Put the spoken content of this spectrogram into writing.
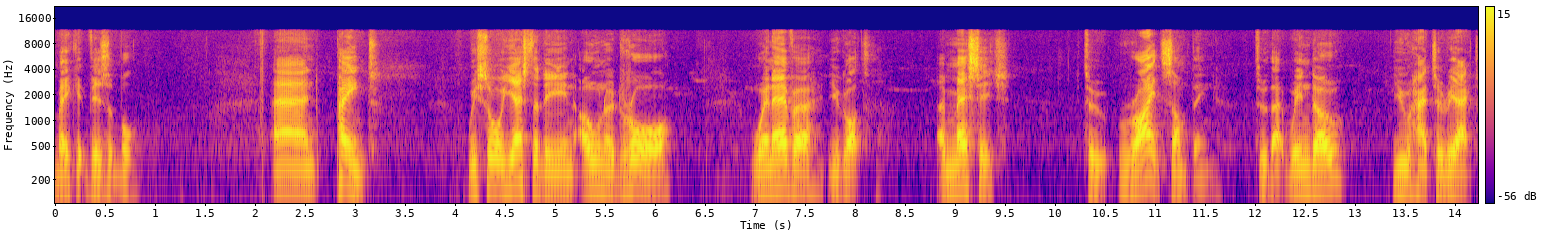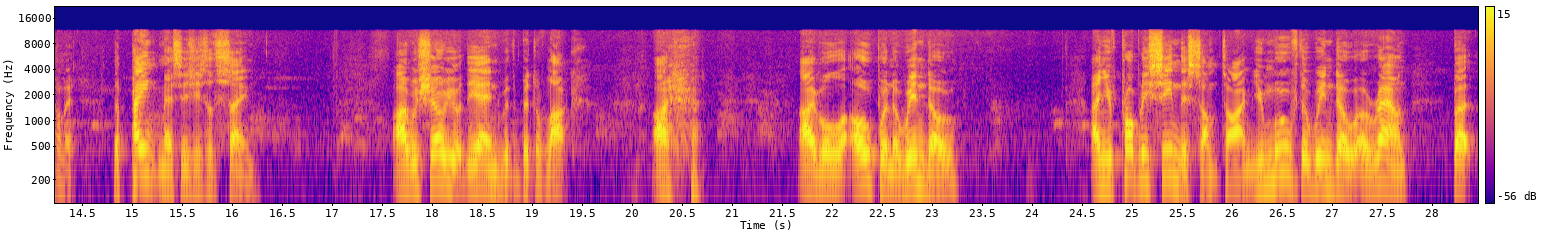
make it visible. And paint. We saw yesterday in owner draw, whenever you got a message to write something to that window, you had to react on it. The paint message is the same. I will show you at the end with a bit of luck. I, I will open a window and you've probably seen this sometime. You move the window around, but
